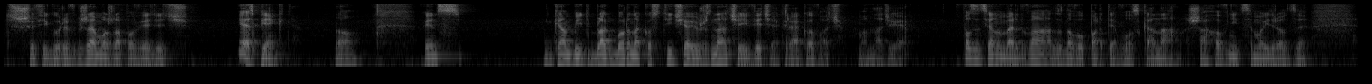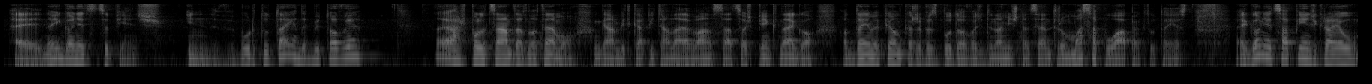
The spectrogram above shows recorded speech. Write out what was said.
trzy figury w grze można powiedzieć, jest pięknie. No, więc Gambit Blackborna Kosticia już znacie i wiecie jak reagować, mam nadzieję. Pozycja numer dwa, znowu partia włoska na szachownicy, moi drodzy. E, No i goniec C5. Inny wybór tutaj, debiutowy. No ja już polecałem dawno temu Gambit kapitana Evansa, coś pięknego. Oddajemy pionkę, żeby zbudować dynamiczne centrum. Masa pułapek tutaj jest. E, Goniec A5 grają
